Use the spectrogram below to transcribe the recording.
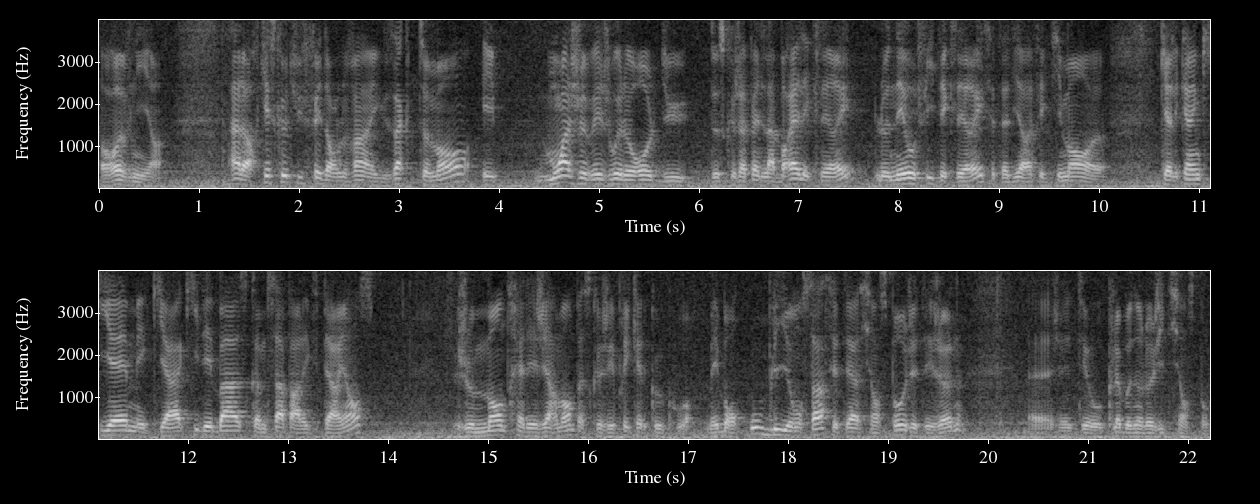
revenir. Alors, qu'est-ce que tu fais dans le vin exactement? Et moi, je vais jouer le rôle de ce que j'appelle la brêle éclairée, le néophyte éclairé, c'est-à-dire effectivement euh, quelqu'un qui aime et qui a acquis des bases comme ça par l'expérience. Je mens très légèrement parce que j'ai pris quelques cours. Mais bon, oublions ça, c'était à Sciences Po, j'étais jeune. Euh, j'ai été au club onologie de Sciences Po.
